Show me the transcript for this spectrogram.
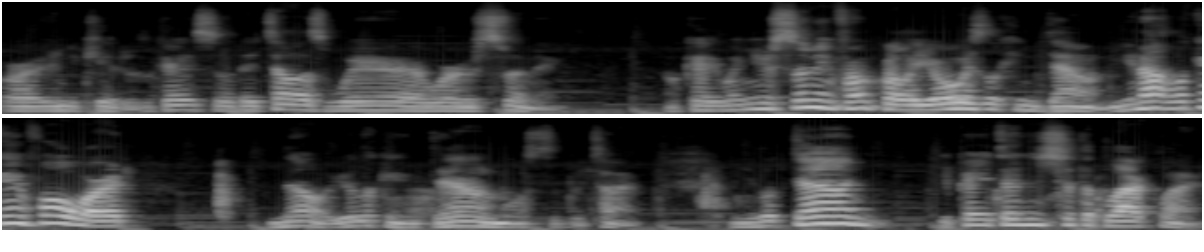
are indicators, okay? So they tell us where we're swimming. Okay, when you're swimming front crawl, you're always looking down. You're not looking forward. No, you're looking down most of the time. When you look down, you pay attention to the black line.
